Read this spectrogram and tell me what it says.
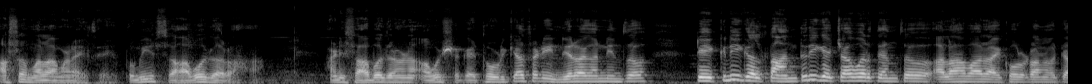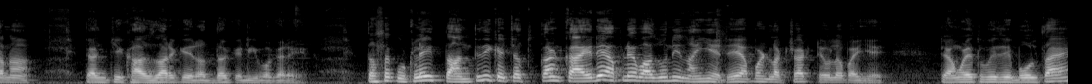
असं मला म्हणायचं आहे तुम्ही सावध राहा. आणि सावध राहणं आवश्यक आहे. थोडक्यासाठी इंदिरा गांधींचं टेक्निकल तांत्रिक याच्यावर त्यांचं अलाहाबाद हायकोर्टानं त्यांना त्यांची खासदारकी रद्द केली वगैरे. तसं कुठलंही तांत्रिक याच्यात कारण कायदे आपल्या बाजूने नाही आहेत हे आपण लक्षात ठेवलं पाहिजे. त्यामुळे तुम्ही जे बोलताय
